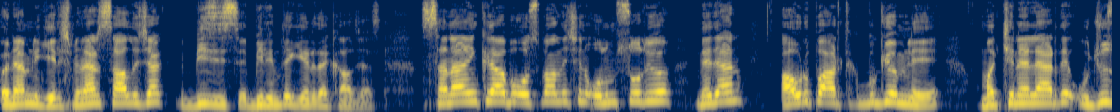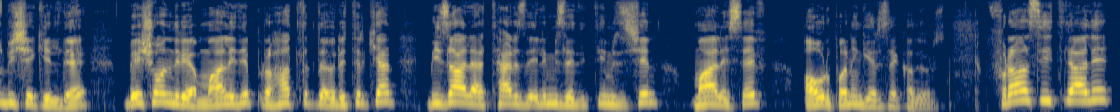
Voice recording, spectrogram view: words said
önemli gelişmeler sağlayacak. Biz ise bilimde geride kalacağız. Sanayi inkılabı Osmanlı için olumsuz oluyor. Neden? Avrupa artık bu gömleği makinelerde ucuz bir şekilde 5-10 liraya mal edip rahatlıkla üretirken biz hala terzide elimizle diktiğimiz için maalesef Avrupa'nın gerisinde kalıyoruz. Fransız ihtilali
